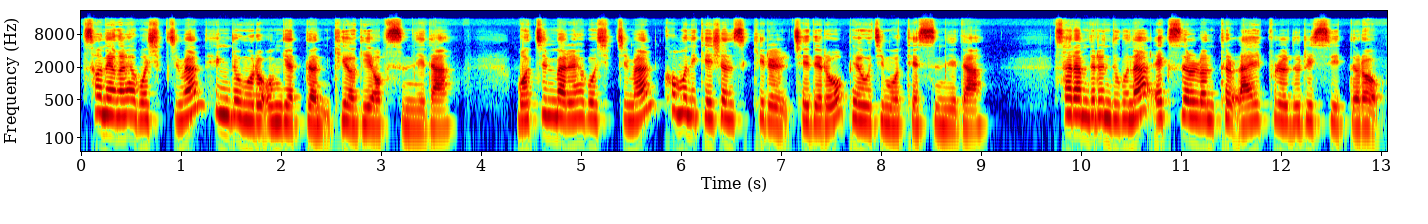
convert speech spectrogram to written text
선행을 하고 싶지만 행동으로 옮겼던 기억이 없습니다. 멋진 말을 하고 싶지만 커뮤니케이션 스킬을 제대로 배우지 못했습니다. 사람들은 누구나 엑셀런트 라이프를 누릴 수 있도록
